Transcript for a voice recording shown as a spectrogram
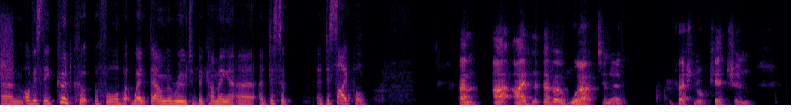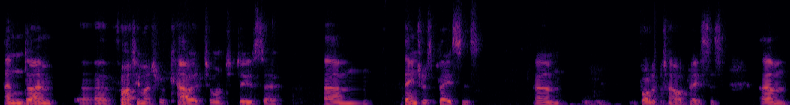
um, obviously could cook before, but went down the route of becoming a, a, a disciple? Um, I, I've never worked in a professional kitchen, and I'm uh, far too much of a coward to want to do so. Um, dangerous places, um, volatile places. Um,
